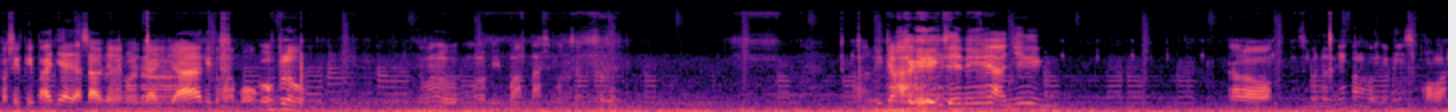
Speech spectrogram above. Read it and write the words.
positif aja asal jangan ngeganja gitu mabok. Goblok. Cuma le- lebih batas maksud balik lagi ke sini anjing. Kalau sebenarnya kalau ini sekolah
